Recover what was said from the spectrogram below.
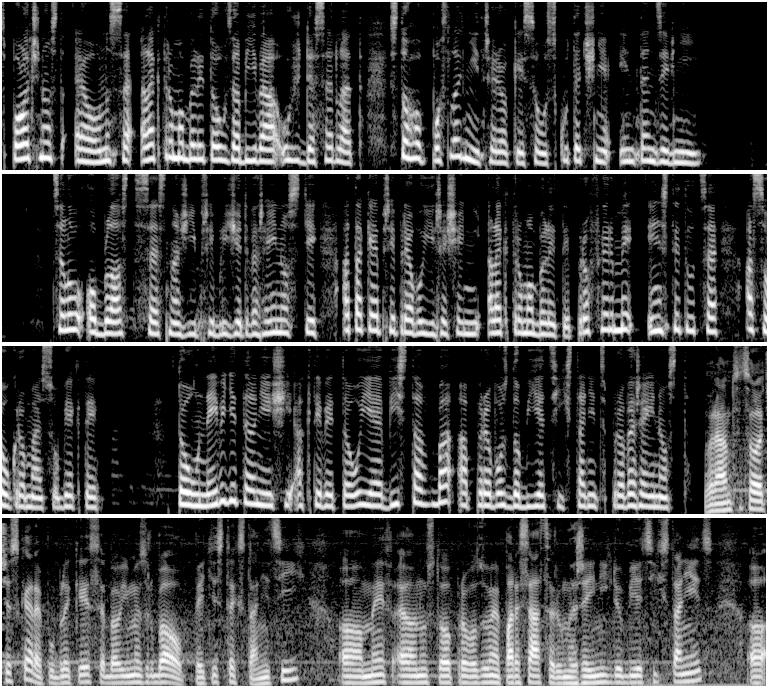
Společnost E.ON se elektromobilitou zabývá už 10 let. Z toho poslední tři roky jsou skutečně intenzivní. Celou oblast se snaží přiblížit veřejnosti a také připravují řešení elektromobility pro firmy, instituce a soukromé subjekty. Tou nejviditelnější aktivitou je výstavba a provoz dobíjecích stanic pro veřejnost. V rámci celé České republiky se bavíme zhruba o 500 stanicích. My v EONu z toho provozujeme 57 veřejných dobíjecích stanic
